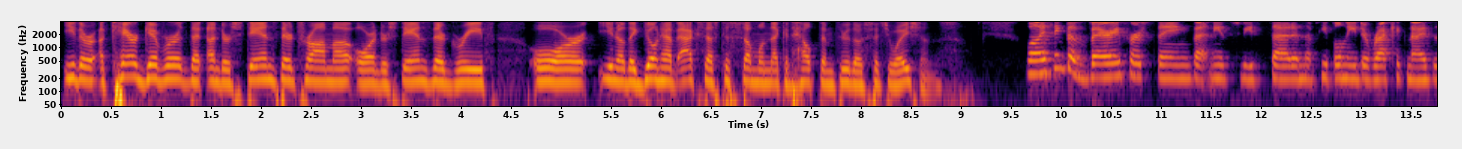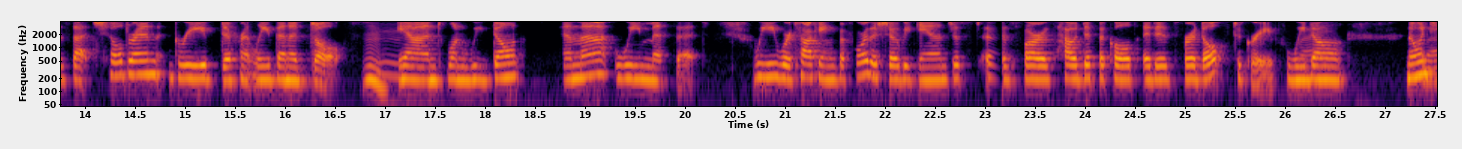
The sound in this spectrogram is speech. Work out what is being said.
either a caregiver that understands their trauma or understands their grief, or, you know, they don't have access to someone that can help them through those situations. Well, I think the very first thing that needs to be said and that people need to recognize is that children grieve differently than adults. Mm. Mm. And when we don't understand that, we miss it. We were talking before the show began just as far as how difficult it is for adults to grieve. We Right. don't, no one Right.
